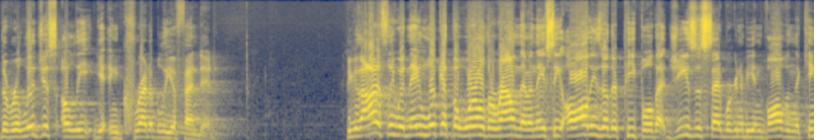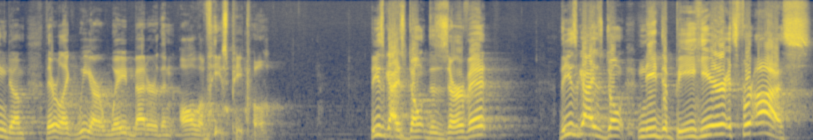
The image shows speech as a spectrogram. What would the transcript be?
the religious elite get incredibly offended. Because honestly, when they look at the world around them and they see all these other people that Jesus said were going to be involved in the kingdom, they're like, we are way better than all of these people. These guys don't deserve it. These guys don't need to be here. It's for us.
